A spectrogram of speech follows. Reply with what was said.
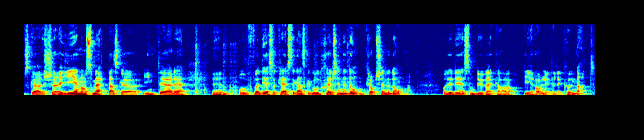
ska jag köra igenom smärtan? Ska jag inte göra det? Ehm, och för det så krävs det ganska god självkännedom, kroppskännedom. Och det är det som du verkar ha erhållit eller kunnat.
